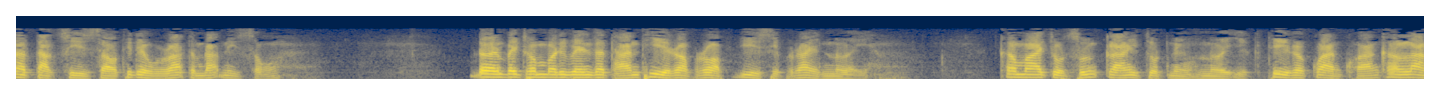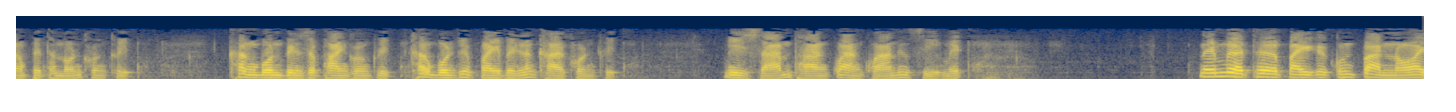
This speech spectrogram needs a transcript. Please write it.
หน้าตักสี่ศอกที่เรียกว่าตำระนิสงเดินไปชมบริเวณสถานที่รอบๆยี่สิบไร่เหนื่อย เข้ามาจุดศูนย์กลางอีกจุดหนึ่งเหนื่อยอีกที่ก็กว้างขวางข้างล่างเป็นถนนคอนกรีตข้างบนเป็นสะพานคอนกรีตข้างบนขึ้นไปเป็นหลังคาคอนกรีตมีสามทางกว้างขวางถึงสี่เมตร ในเมื่อเธอไปกับคุณป้าน้อย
